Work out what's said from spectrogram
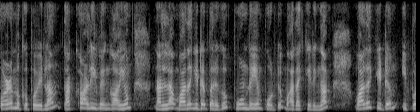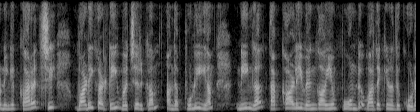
குழம்புக்கு போயிடலாம். தக்காளி வெங்காயம் நல்லா வதங்கிட்ட பிறகு பூண்டையும் போட்டு வதக்கிடுங்க. வதக்கிட்டு இப்போ நீங்கள் கரைச்சி வடிகட்டி வச்சுருக்க அந்த புளியை நீங்கள் தக்காளி வெங்காயம் பூண்டு வதக்கினது கூட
